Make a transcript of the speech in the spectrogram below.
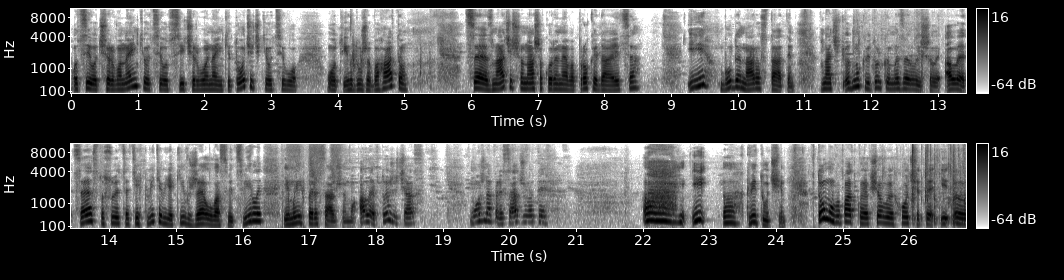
оці от червоненькі, оці от всі червоненькі точечки, оці, о, от їх дуже багато. Це значить, що наша коренева прокидається і буде наростати. Значить, одну квітульку ми залишили, але це стосується тих квітів, які вже у вас відцвіли, і ми їх пересаджуємо. Але в той же час можна пересаджувати і е, квітучі. В тому випадку, якщо ви хочете і е,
